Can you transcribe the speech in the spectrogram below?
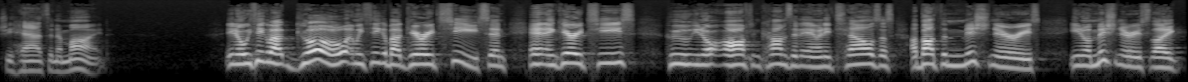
she has in mind. You know, we think about go and we think about Gary Thies. And, and, and Gary Thies, who, you know, often comes in and he tells us about the missionaries, you know, missionaries like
